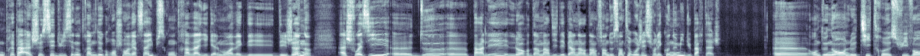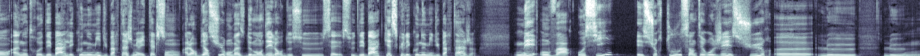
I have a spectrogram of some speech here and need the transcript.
une prépa HEC du lycée Notre-Dame de Grandchamp à Versailles, puisqu'on travaille également avec des, jeunes, a choisi euh, de euh, parler lors d'un mardi des Bernardins, enfin de s'interroger sur l'économie du partage. Euh, en donnant le titre suivant à notre débat, l'économie du partage mérite-t-elle son nom? Alors bien sûr, on va se demander lors de ce, débat, qu'est-ce que l'économie du partage? Mais on va aussi et surtout s'interroger sur le, le,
